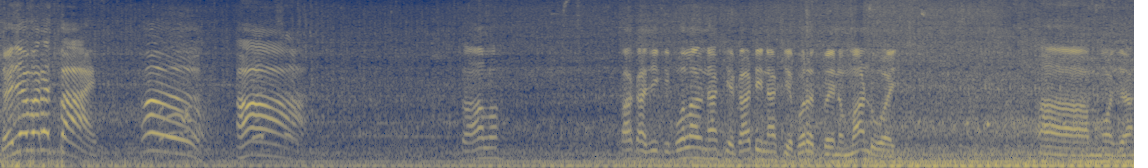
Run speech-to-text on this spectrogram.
જોજે ભરતભાઈ. હા તો હાલો. કાકાજી કે બોલાવી નાખીએ, કાઢી નાખીએ ભરતભાઈનો માંડવો આજ. હા, મોજા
